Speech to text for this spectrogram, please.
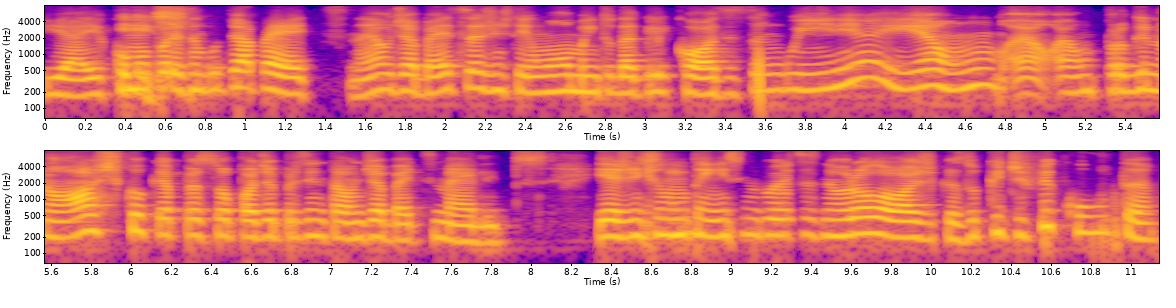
E aí, como isso. por exemplo o diabetes, né? O diabetes a gente tem um aumento da glicose sanguínea e é um, é, é um prognóstico que a pessoa pode apresentar um diabetes mellitus. E a gente não tem isso em doenças neurológicas, o que dificulta,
